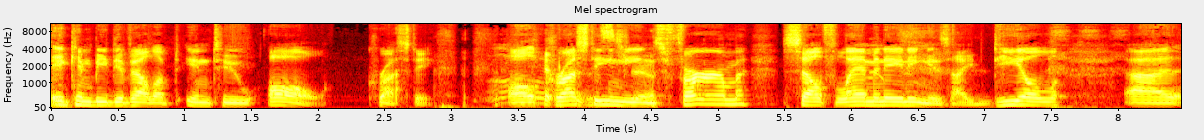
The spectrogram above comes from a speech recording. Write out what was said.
it can be developed into all crusty. All crusty means firm. Self laminating is ideal. Uh,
